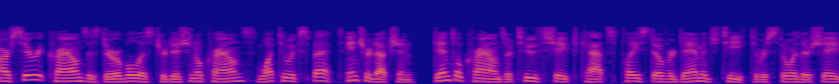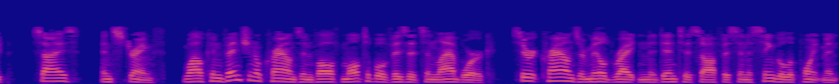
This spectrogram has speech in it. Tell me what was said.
Are CEREC crowns as durable as traditional crowns? What to expect? Introduction Dental crowns are tooth shaped caps placed over damaged teeth to restore their shape, size, and strength. While conventional crowns involve multiple visits and lab work, CEREC crowns are milled right in the dentist's office in a single appointment.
